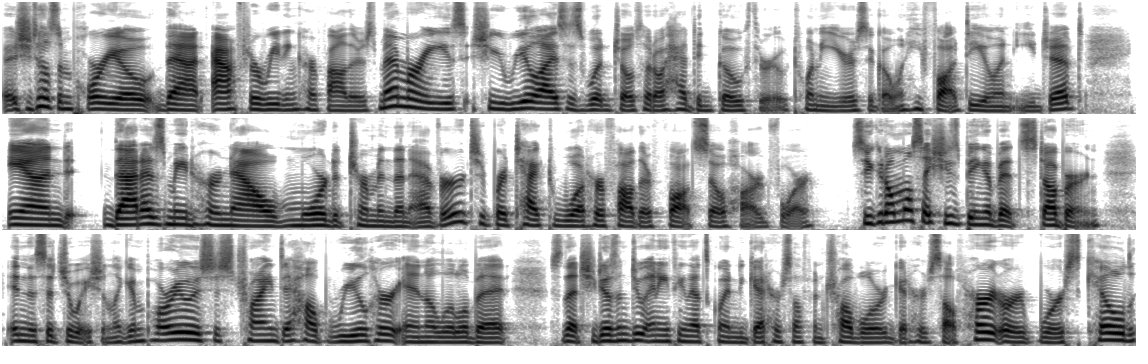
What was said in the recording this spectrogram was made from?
uh, she tells Emporio that after reading her father's memories, she realizes what Jotaro had to go through 20 years ago when he fought Dio in Egypt. And that has made her now more determined than ever to protect what her father fought so hard for. So you could almost say she's being a bit stubborn in the situation. Like Emporio is just trying to help reel her in a little bit so that she doesn't do anything that's going to get herself in trouble or get herself hurt or worse, killed.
